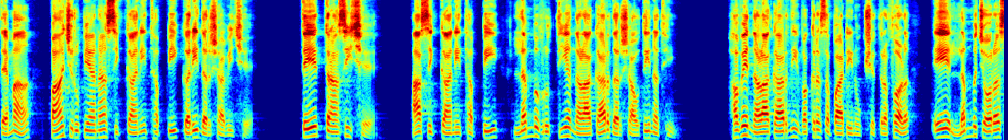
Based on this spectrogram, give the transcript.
તેમાં પાંચ રૂપિયાના સિક્કાની થપ્પી કરી દર્શાવી છે. તે ત્રાસી છે. આ સિક્કાની થપ્પી લંબવૃત્તીય નળાકાર દર્શાવતી નથી. હવે નળાકારની વક્ર સપાટીનું ક્ષેત્રફળ એ લંબચોરસ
